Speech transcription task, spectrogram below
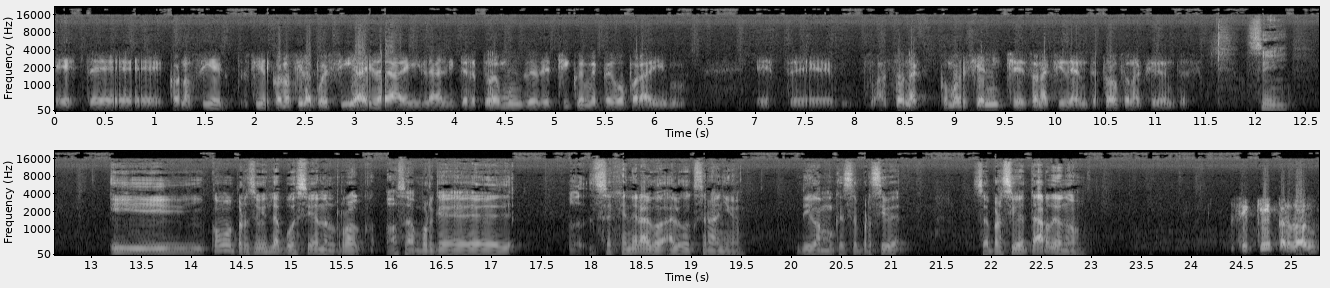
este conocí sí, conocí la poesía y la, y la literatura muy desde chico y me pegó por ahí. Este, son, como decía Nietzsche, son accidentes, todos son accidentes. Sí. ¿Y cómo percibís la poesía en el rock? O sea, porque se genera algo, algo extraño. Digamos que se percibe... ¿Se percibe tarde o no? ¿Sé qué, perdón?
